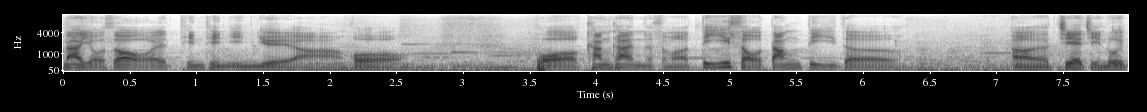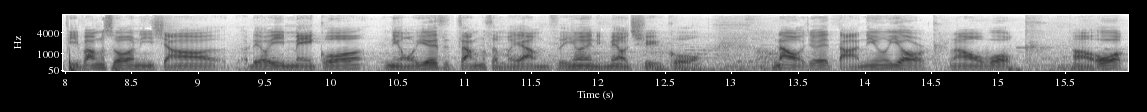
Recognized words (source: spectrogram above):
那有时候我会听听音乐啊，或或看看什么第一手当地的呃街景录，比方说你想要留意美国纽约是长什么样子，因为你没有去过，那我就会打 New York，然后 walk 啊 walk，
